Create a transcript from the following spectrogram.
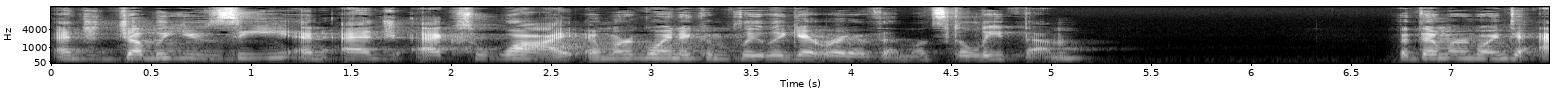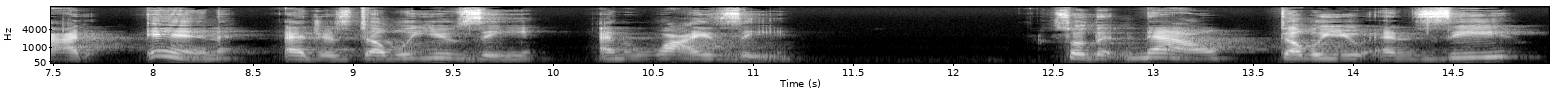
edge WZ and edge XY, and we're going to completely get rid of them. Let's delete them. But then we're going to add in edges WZ and YZ. So that now W and Z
